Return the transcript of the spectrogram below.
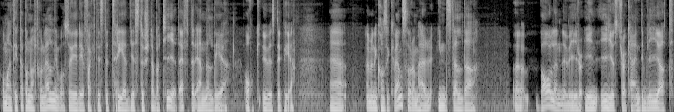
om man tittar på nationell nivå så är det faktiskt det tredje största partiet efter NLD och USDP. Eh, men en konsekvens av de här inställda eh, valen nu i, i, i just Rakhine, det blir ju att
